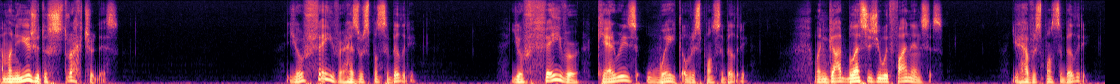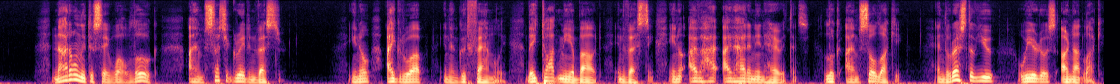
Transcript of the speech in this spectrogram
I'm going to use you to structure this. Your favor has responsibility. Your favor carries weight of responsibility. When God blesses you with finances, you have responsibility. Not only to say, well, look, I am such a great investor. You know, I grew up in a good family. They taught me about investing. You know, I've, ha- I've had an inheritance. Look, I'm so lucky. And the rest of you weirdos are not lucky.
